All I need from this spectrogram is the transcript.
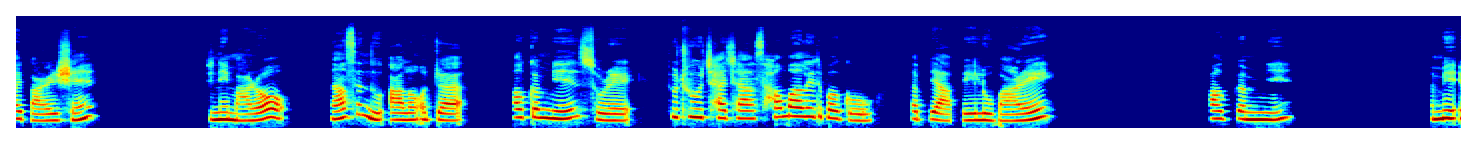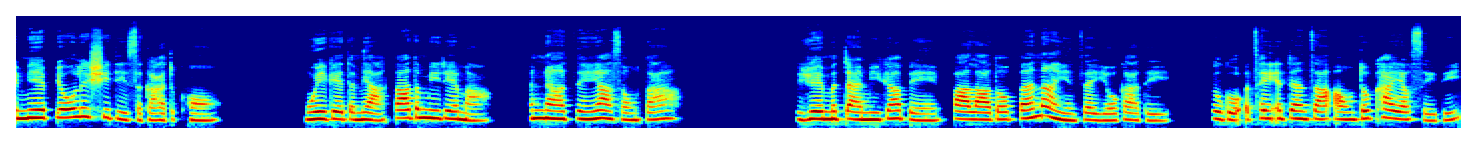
လိုက်ပါရရှင်။ဒီနေ့မှာတော့နားဆင်သူအားလုံးအတွက်အောက်ကမြစ်ဆိုတဲ့ထူးထူးခြားခြားဆောင်းပါးလေးတစ်ပုဒ်ကိုဖတ်ပြပေးလိုပါတယ်။အောက်ကမြစ်အမေအမြဲပြောလို့ရှိသည့်စကားတစ်ခွန်း မွေခဲ့သမျှသားသမီးထဲမှာ အနာကျင်ရဆုံးသားအရွယ်မတိုင်မီကပင် ပါလာသောပန်းနာရင်ကျက်ယောဂသည် သူ့ကိုအချိန်အတန်ကြာအောင်ဒုက္ခရောက်စေသည်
